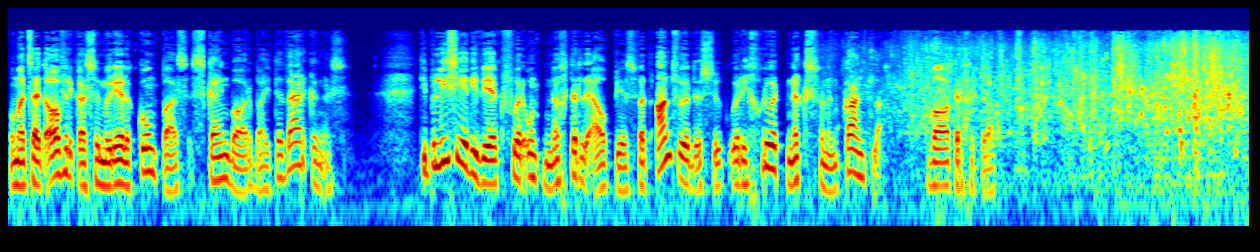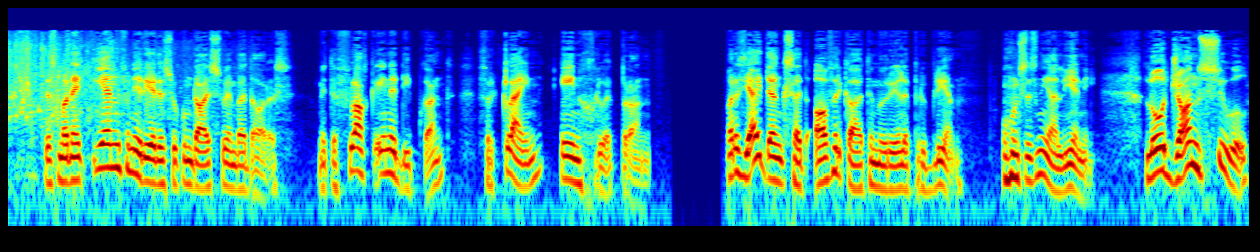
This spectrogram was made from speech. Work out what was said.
omdat Suid-Afrika se morele kompas skynbaar buite werking is. Die polisie het die week voor ontnugterde LPS wat antwoorde soek oor die groot niks van 'n kantla water getrap. Dis maar net een van die redes hoekom daai swembad daar is, met 'n vlak en 'n diep kant vir klein en groot brand. Maar as jy dink Suid-Afrika het 'n morele probleem, ons is nie alleen nie. Lord John Sewell,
